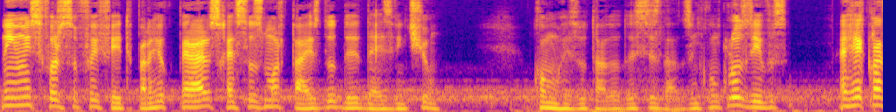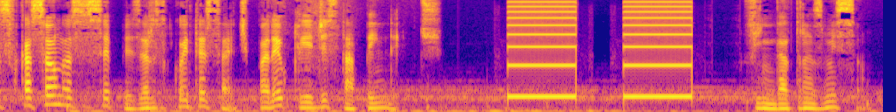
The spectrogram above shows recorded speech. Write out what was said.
nenhum esforço foi feito para recuperar os restos mortais do D1021. Como resultado desses dados inconclusivos, a reclassificação da SCP-057 para Euclide está pendente. Fim da transmissão.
